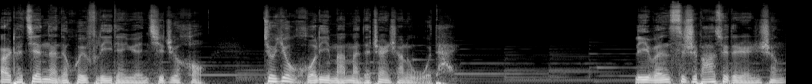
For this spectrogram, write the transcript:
而他艰难的恢复了一点元气之后，就又活力满满的站上了舞台。李玟四十八岁的人生，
